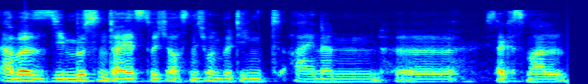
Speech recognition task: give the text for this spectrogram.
aber sie müssen da jetzt durchaus nicht unbedingt einen, äh, ich sage es mal,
